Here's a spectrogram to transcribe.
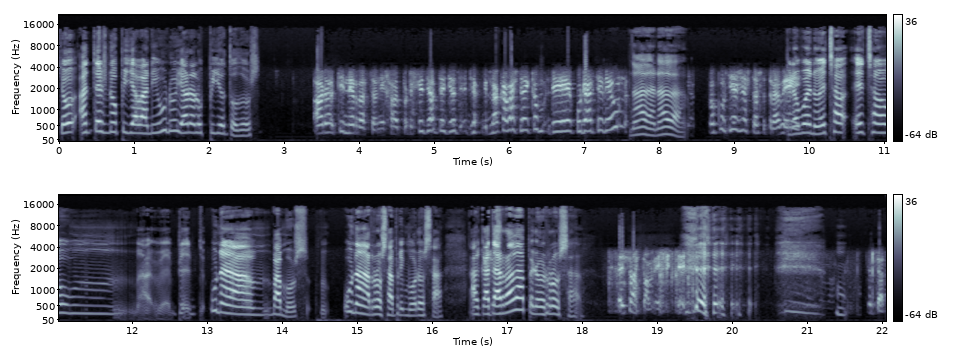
Yo antes no pillaba ni uno y ahora los pillo todos. Ahora tienes razón, hija. Pero es que ya, te, yo no acabas de, curarte de uno. Nada, nada. Pocos días ya estás otra vez. Pero bueno, he echado, he echado un- una, vamos, una rosa primorosa. Acatarrada, pero rosa. Exactamente. ¿Qué tal,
